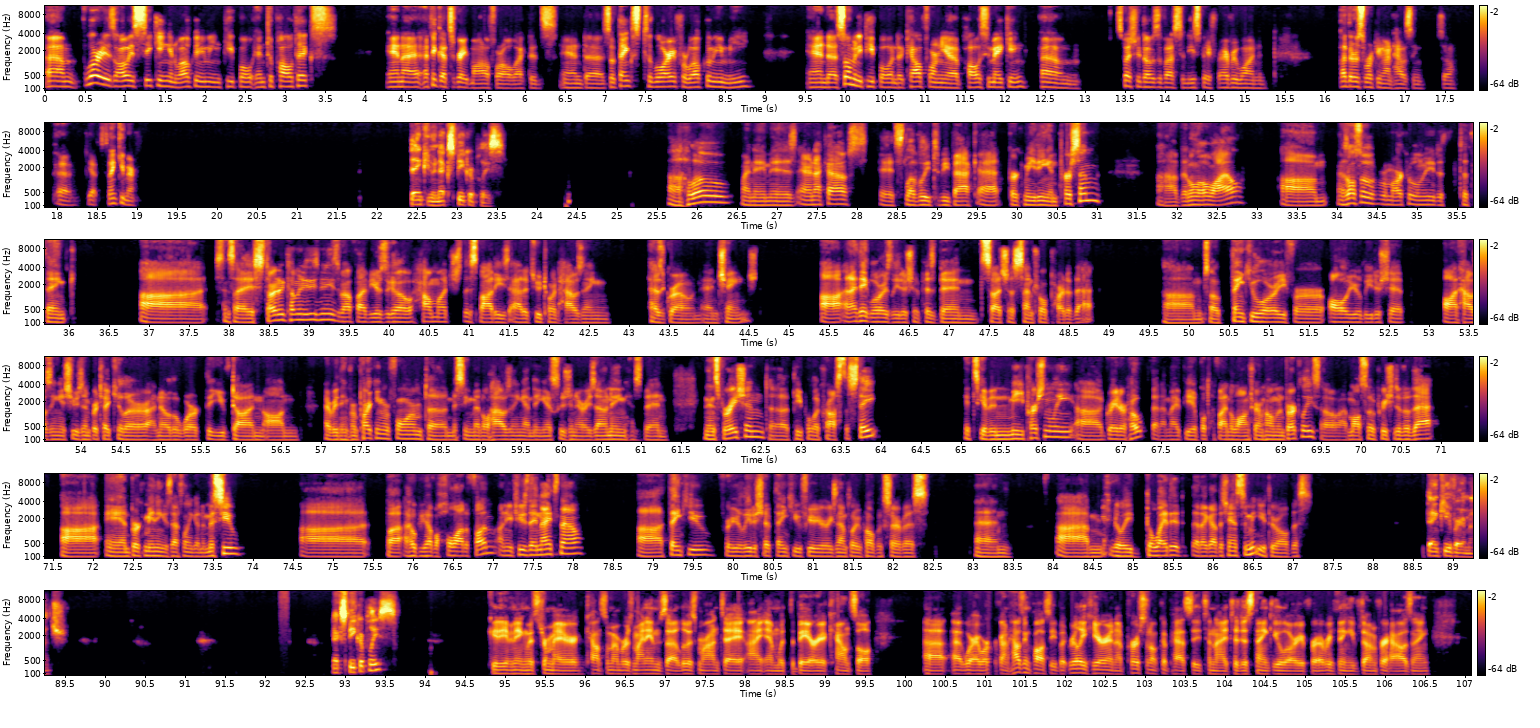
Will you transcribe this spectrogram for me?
Um, Lori is always seeking and welcoming people into politics. And I, I think that's a great model for all electeds. And uh, so thanks to Lori for welcoming me and uh, so many people into California policymaking, um, especially those of us in East Bay for everyone and others working on housing. So uh, yes, thank you, Mayor. Thank you. Next speaker, please. Uh, hello, my name is Aaron Eckhouse. It's lovely to be back at Burke meeting in person. Uh, been a little while. Um, it's also remarkable to me to, to think, uh, since I started coming to these meetings about five years ago, how much this body's attitude toward housing has grown and changed. Uh, and I think Lori's leadership has been such a central part of that. Um, so thank you, Lori, for all your leadership on housing issues in particular. I know the work that you've done on everything from parking reform to missing middle housing, ending exclusionary zoning has been an inspiration to people across the state. it's given me personally uh, greater hope that I might be able to find a long-term home in Berkeley. So I'm also appreciative of that. Uh, and Burke Meeting is definitely going to miss you. Uh, but I hope you have a whole lot of fun on your Tuesday nights now. Uh, thank you for your leadership. Thank you for your exemplary public service. And I'm really delighted that I got the chance to meet you through all of this. Thank you very much. Next speaker, please. Good evening, Mr. Mayor, council members. My name is uh, Louis Mirante. I am with the Bay Area Council, uh, uh, where I work on housing policy, but really here in a personal capacity tonight to just thank you, Lori, for everything you've done for housing,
